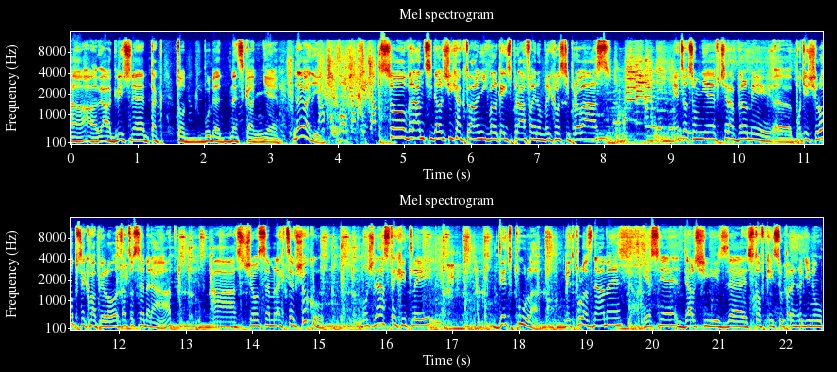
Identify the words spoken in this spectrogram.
a, a, a když ne, tak to bude dneska ně. Nevadí. Co v rámci dalších aktuálních velkých zpráv a jenom v rychlosti pro vás? Něco, co mě včera velmi uh, potěšilo, překvapilo, za co jsem rád a z čeho jsem lehce v šoku. Možná jste chytli Deadpoola. Deadpoola známe, jasně, další ze stovky superhrdinů.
